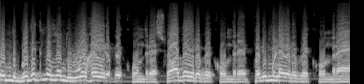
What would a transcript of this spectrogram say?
ಒಂದು ಬದುಕಿನಲ್ಲಿ ಒಂದು ಓಘ ಇರಬೇಕು ಅಂದ್ರೆ, ಸ್ವಾದ ಇರಬೇಕು ಅಂದ್ರೆ, ಪರಿಮಳ ಇರಬೇಕು ಅಂದ್ರೆ,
